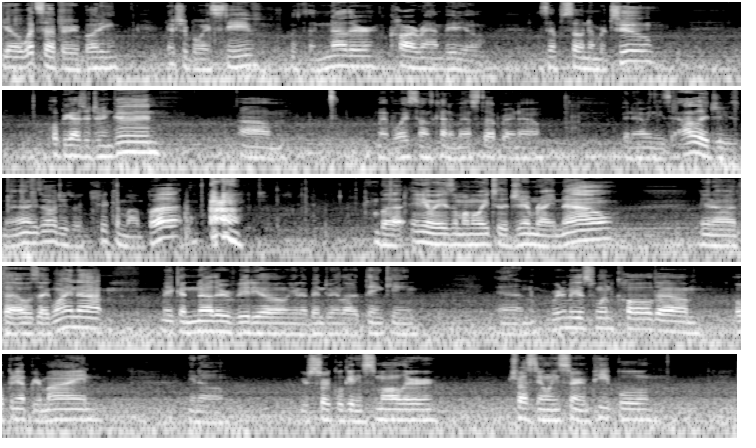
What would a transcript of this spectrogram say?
Yo, what's up, everybody? It's your boy Steve with another car rant video. It's episode number two. Hope you guys are doing good. Um, my voice sounds kind of messed up right now. Been having these allergies, man. These allergies are kicking my butt. but, anyways, I'm on my way to the gym right now. You know, I thought I was like, why not make another video? You know, I've been doing a lot of thinking, and we're gonna make this one called. Um, opening up your mind, you know, your circle getting smaller, trusting only certain people,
